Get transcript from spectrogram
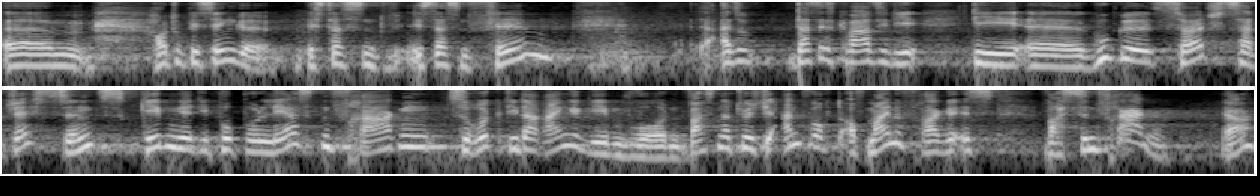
Ähm, How to be single, ist das ein, ist das ein Film? Also das ist quasi die, die äh, Google Search Suggestions geben mir die populärsten Fragen zurück, die da reingegeben wurden. Was natürlich die Antwort auf meine Frage ist, was sind Fragen? Ja?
